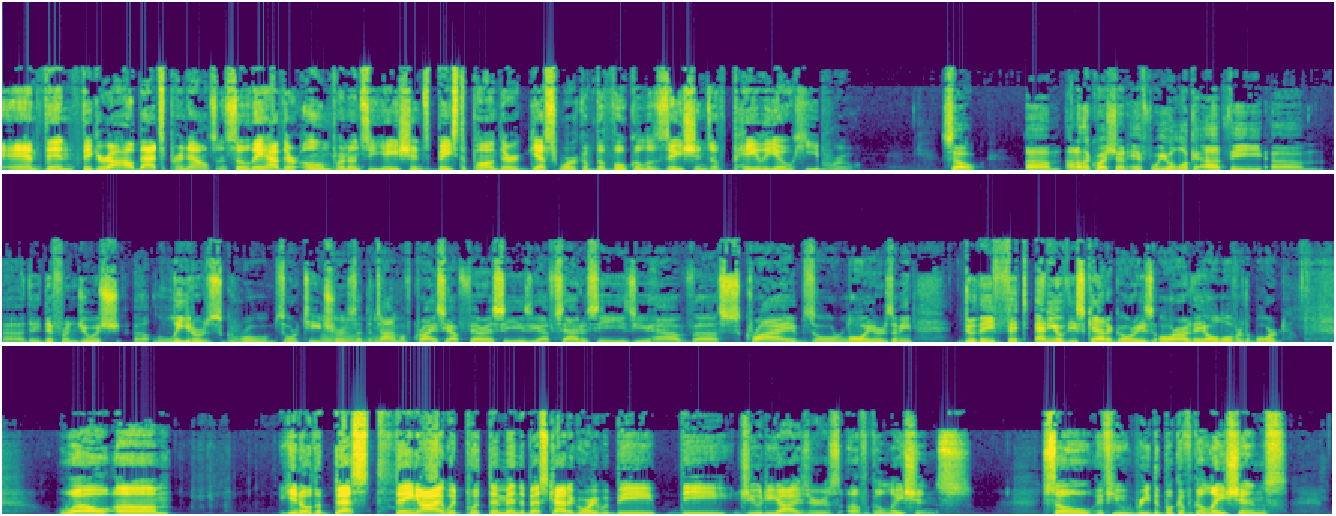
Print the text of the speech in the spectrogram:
and then figure out how that's pronounced. And so they have their own pronunciations based upon their guesswork of the vocalizations of Paleo Hebrew. So, um, another question: If we look at the um, uh, the different Jewish uh, leaders groups or teachers Mm-hmm, at the time of Christ, you have Pharisees, you have Sadducees, you have uh, scribes or lawyers. I mean, do they fit any of these categories, or are they all over the board? Well, um, you know, the best thing I would put them in, the best category would be the Judaizers of Galatians. So if you read the book of Galatians,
